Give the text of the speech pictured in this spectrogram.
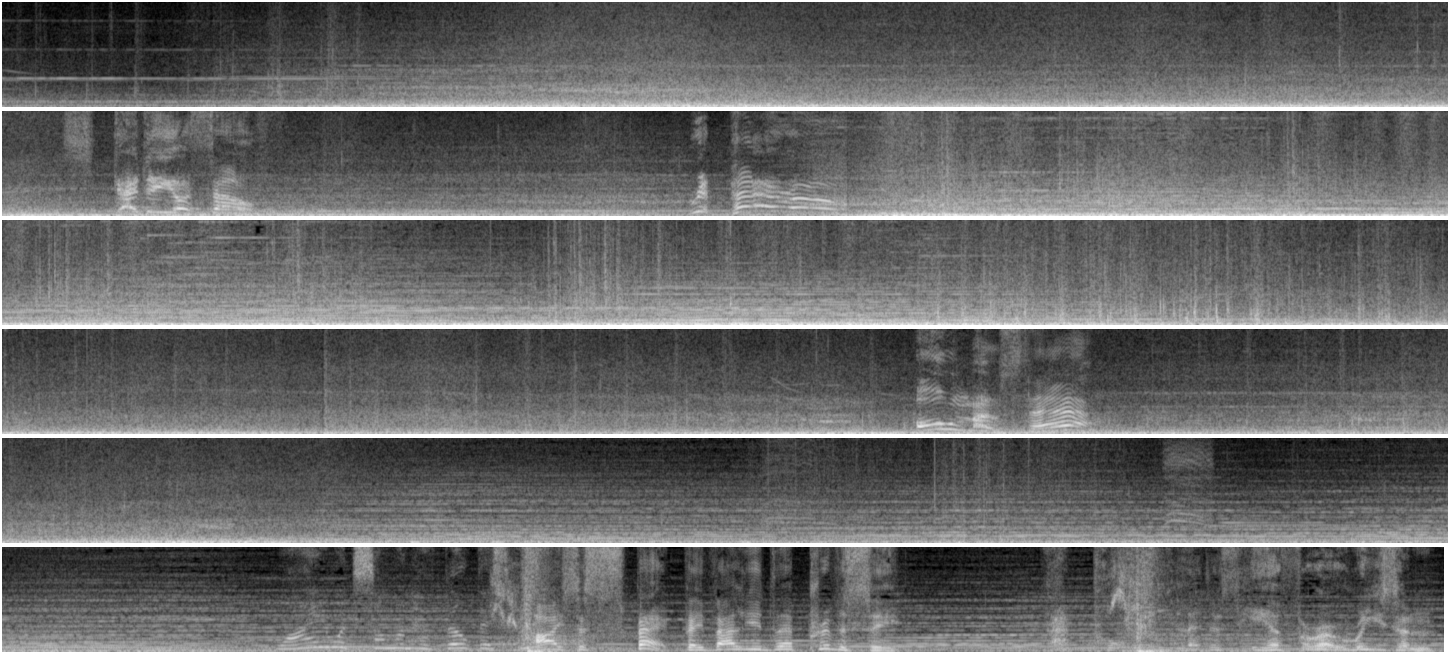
Steady yourself! Almost there! Why would someone have built this? I suspect they valued their privacy. That portal led us here for a reason.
